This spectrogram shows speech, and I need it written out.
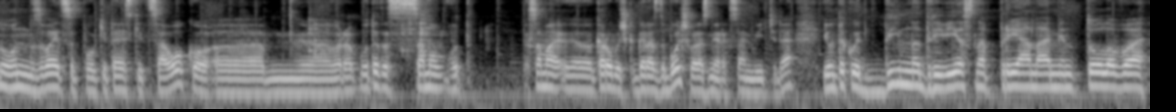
ну, он называется по-китайски цаоко. Э, э, вот это само, вот сама э, коробочка гораздо больше в размерах, сами видите, да? И он такой дымно-древесно-пряно-ментолово,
